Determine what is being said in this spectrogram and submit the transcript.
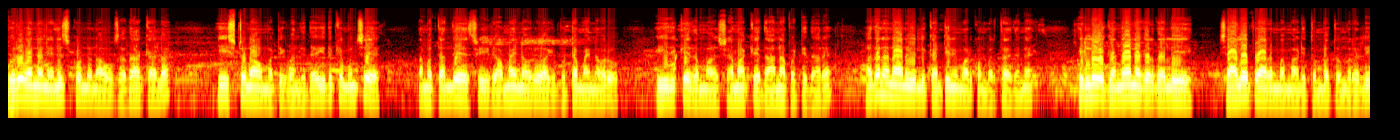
ಗುರುವನ್ನು ನೆನೆಸಿಕೊಂಡು ನಾವು ಸದಾಕಾಲ ಇಷ್ಟು ನಾವು ಮಟ್ಟಿಗೆ ಬಂದಿದ್ದೆ ಇದಕ್ಕೆ ಮುಂಚೆ ನಮ್ಮ ತಂದೆ ಶ್ರೀ ರಾಮಯ್ಯನವರು ಹಾಗೆ ಪುಟ್ಟಮ್ಮಯ್ಯನವರು ಇದಕ್ಕೆ ನಮ್ಮ ಶ್ರಮಕ್ಕೆ ದಾನ ಪಟ್ಟಿದ್ದಾರೆ. ಅದನ್ನು ನಾನು ಇಲ್ಲಿ ಕಂಟಿನ್ಯೂ ಮಾಡ್ಕೊಂಡು ಬರ್ತಾ ಇದ್ದೇನೆ. ಇಲ್ಲಿ ಗಂಗಾನಗರದಲ್ಲಿ ಶಾಲೆ ಪ್ರಾರಂಭ ಮಾಡಿ ತೊಂಬತ್ತೊಂದರಲ್ಲಿ,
